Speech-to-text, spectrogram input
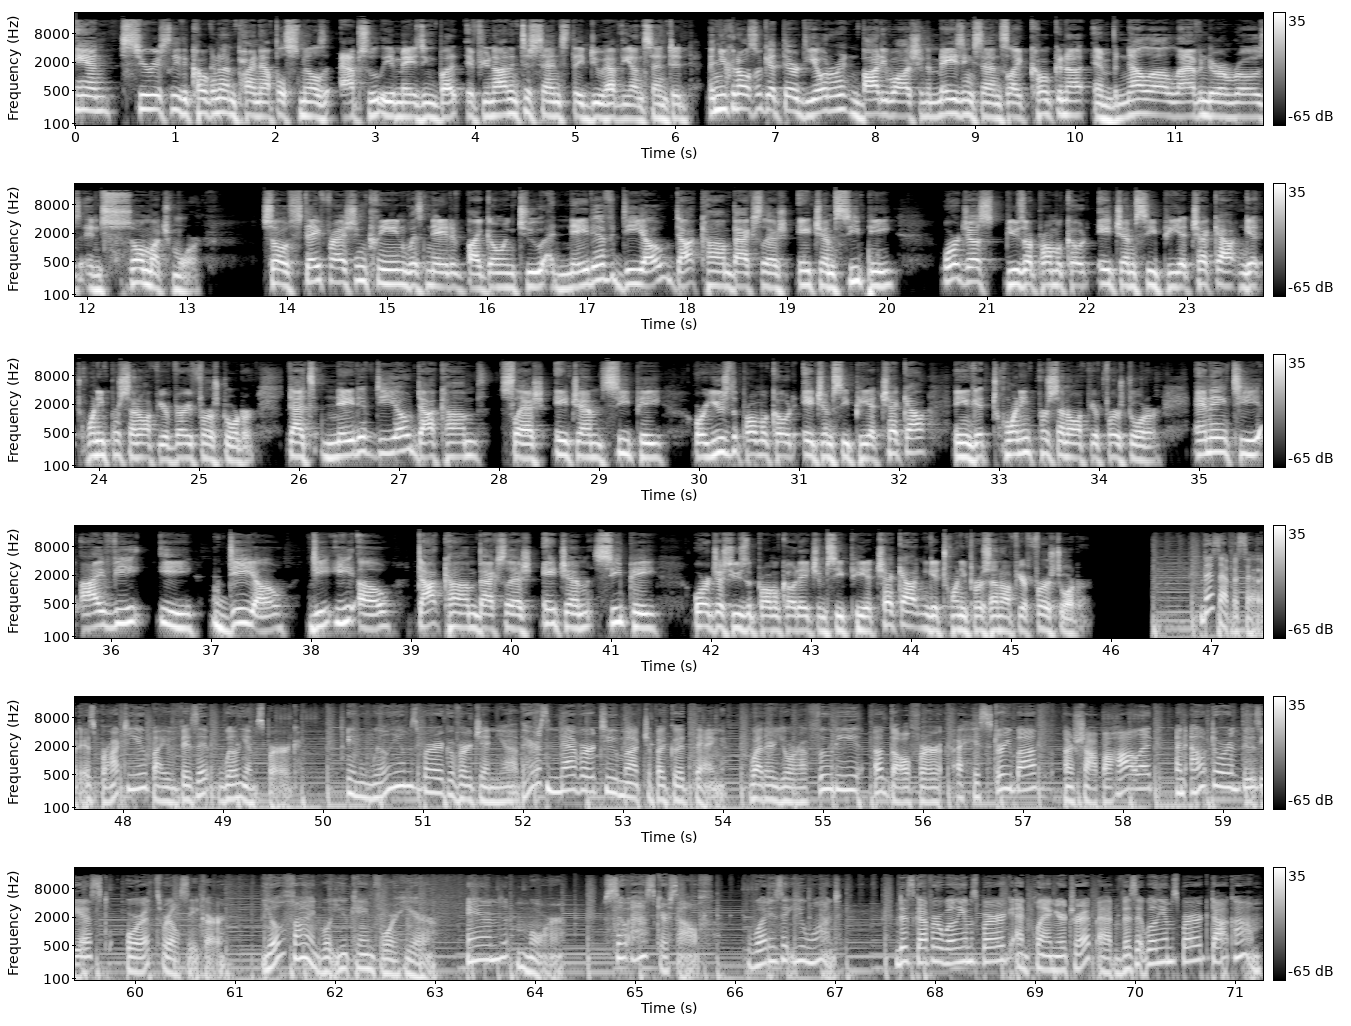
And seriously, the coconut and pineapple smells absolutely amazing. But if you're not into scents, they do have the unscented. And you can also get their deodorant and body wash in amazing scents like coconut and vanilla, lavender and rose, and so much more. So stay fresh and clean with Native by going to nativedeo.com backslash HMCP or just use our promo code HMCP at checkout and get 20% off your very first order. That's nativedeo.com slash HMCP or use the promo code HMCP at checkout and you get 20% off your first order. N-A-T-I-V-E-D-O, D-E-O dot com backslash HMCP or just use the promo code HMCP at checkout and you get 20% off your first order. This episode is brought to you by Visit Williamsburg. In Williamsburg, Virginia, there's never too much of a good thing. Whether you're a foodie, a golfer, a history buff, a shopaholic, an outdoor enthusiast, or a thrill seeker, you'll find what you came for here and more. So ask yourself, what is it you want? Discover Williamsburg and plan your trip at visitwilliamsburg.com.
